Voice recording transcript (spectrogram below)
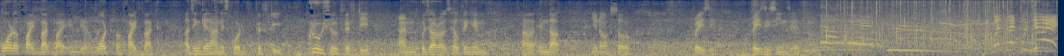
What a fight back by India. What a fight back. Ajinkya Rahane scored 50, crucial 50, and Pujara is helping him uh, in that, you know, so crazy. Crazy scenes here. Well played, Pujay!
